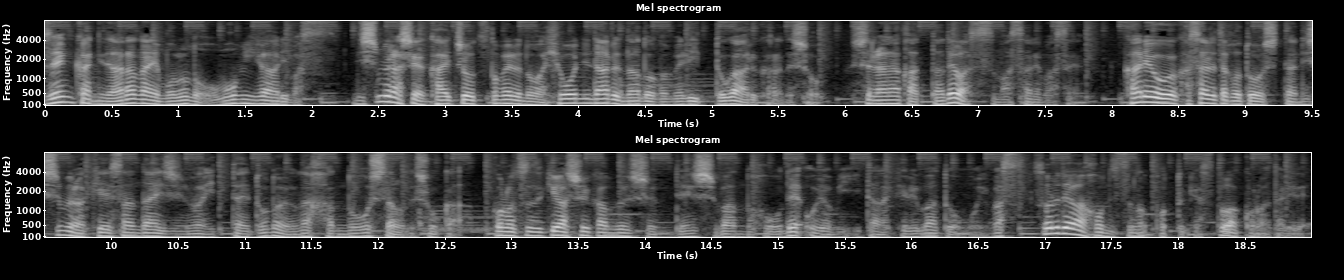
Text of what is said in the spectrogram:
前科にならないものの重みがあります。西村氏が会長を務めるのは表になるなどのメリットがあるからでしょう。知らなかったでは済まされません。過料が課されたことを知った西村経産大臣は一体どのような反応をしたのでしょうかこの続きは週刊文春電子版の方でお読みいただければばと思います。それでは本日のポッドキャストはこの辺りで。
